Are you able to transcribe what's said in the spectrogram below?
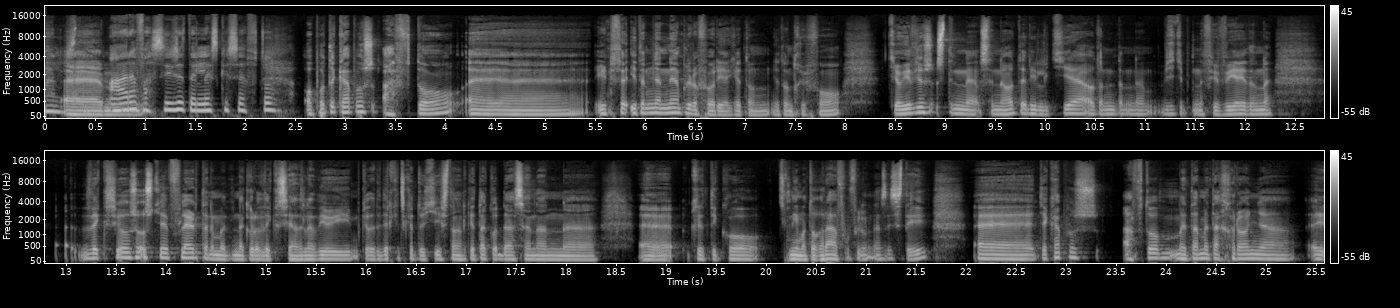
Μάλιστα. Ε, Άρα βασίζεται λες και σε αυτό. Οπότε κάπως αυτό ε, ήρθε, ήταν μια νέα πληροφορία για τον, για τον Τριφό και ο ίδιος στην, σε νεότερη ηλικία όταν ήταν, βγήκε από την εφηβεία ήταν δεξιός ως και φλέρτανε με την ακροδεξιά. Δηλαδή κατά τη διάρκεια της κατοχής ήταν αρκετά κοντά σε έναν ε, ε, κριτικό κινηματογράφο φίλο ναζιστή ε, και κάπως αυτό μετά με τα χρόνια ε,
